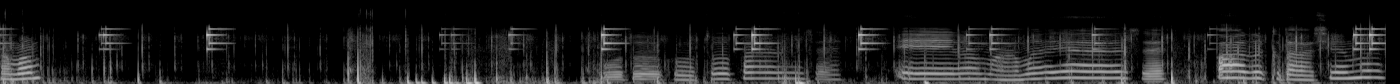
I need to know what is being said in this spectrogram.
Tamam. Kutu kutu pense elmamı yerse arkadaşımız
